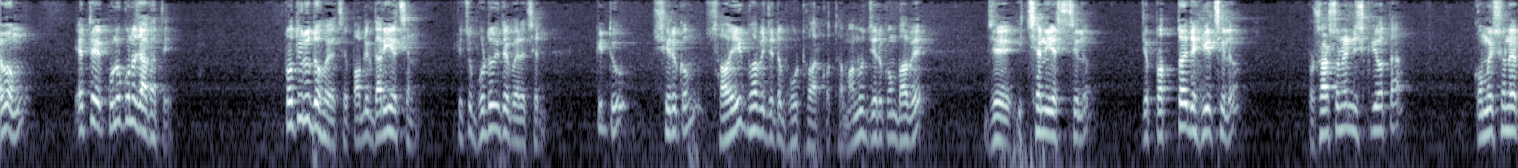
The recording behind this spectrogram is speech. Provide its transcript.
এবং এতে কোনো কোনো জায়গাতে প্রতিরোধ হয়েছে পাবলিক দাঁড়িয়েছেন, কিছু ভোটও দিতে পেরেছেন। কিন্তু সেরকম স্বাভাবিকভাবে যেটা ভোট হওয়ার কথা, মানুষ যেরকমভাবে যে ইচ্ছা নিয়ে এসেছিল, যে প্রত্যয় দেখিয়েছিল, প্রশাসনের নিষ্ক্রিয়তা, কমিশনের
